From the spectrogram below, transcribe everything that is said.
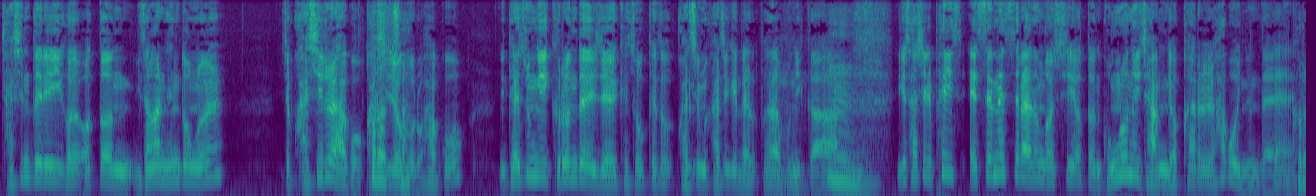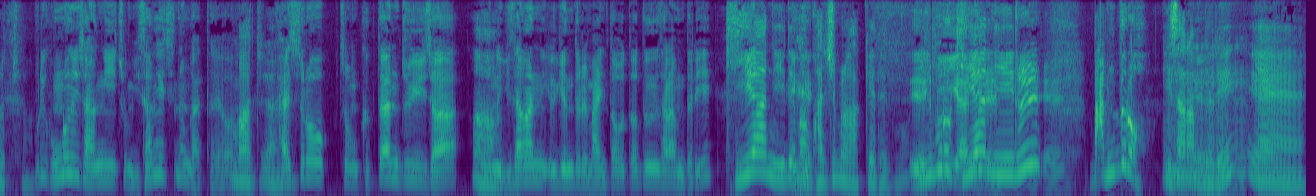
자신들이 이거 어떤 이상한 행동을 이제 과시를 하고 그렇죠. 가시적으로 하고 이 대중이 그런데 이제 계속해서 관심을 가지게 되다 보니까 음. 이게 사실 페이스 SNS라는 것이 어떤 공론의 장 역할을 하고 있는데 그렇죠. 우리 공론의 장이 좀 이상해지는 것 같아요. 맞아요. 갈수록 좀 극단주의자 또는 어. 이상한 의견들을 많이 떠- 떠드는 사람들이 기이한 일에만 예. 관심을 갖게 되고 예, 일부러 기이한, 일에, 일을 예, 예. 만들어 이 사람들이 음, 음,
